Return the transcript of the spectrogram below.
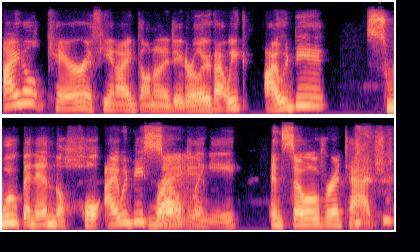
I don't care if he and I had gone on a date earlier that week. I would be swooping in the whole. I would be so Right. clingy and so over attached.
